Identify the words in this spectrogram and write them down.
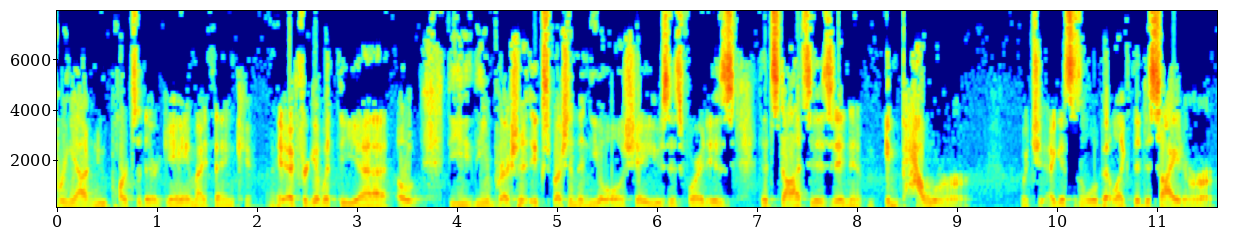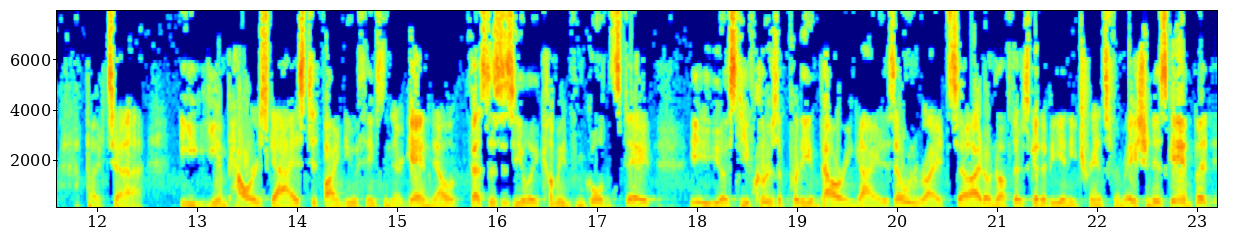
bring out new parts of their game. I think I, I forget what the uh, oh the the the impression expression that Neil Olshey uses for it is that Stotts is an empowerer, which I guess is a little bit like the decider, but uh, he, he empowers guys to find new things in their game. Now, Festus Ezeli coming from Golden State, he, you know, Steve Kerr is a pretty empowering guy in his own right. So I don't know if there's going to be any transformation in his game, but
